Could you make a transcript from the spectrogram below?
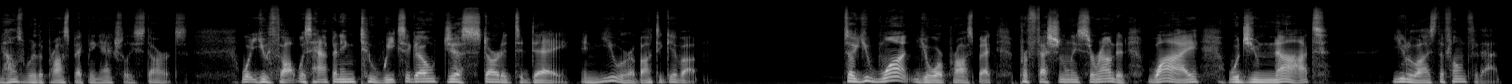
Now's where the prospecting actually starts. What you thought was happening two weeks ago just started today, and you are about to give up. So you want your prospect professionally surrounded. Why would you not utilize the phone for that?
